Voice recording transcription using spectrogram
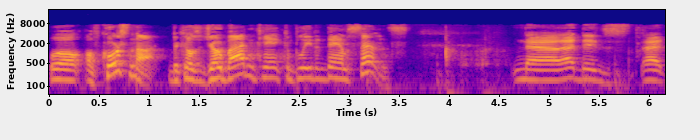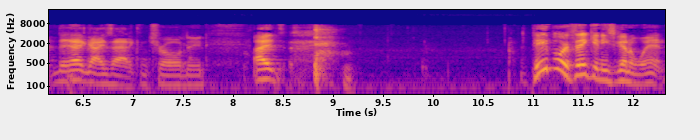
Well, of course not, because Joe Biden can't complete a damn sentence. no, that dude's that that guy's out of control, dude. I people are thinking he's gonna win.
